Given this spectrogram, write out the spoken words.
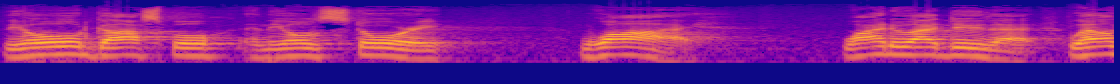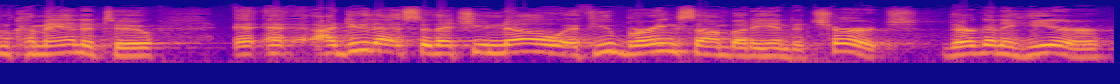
the old gospel and the old story. Why? Why do I do that? Well, I'm commanded to. I do that so that you know if you bring somebody into church, they're going to hear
